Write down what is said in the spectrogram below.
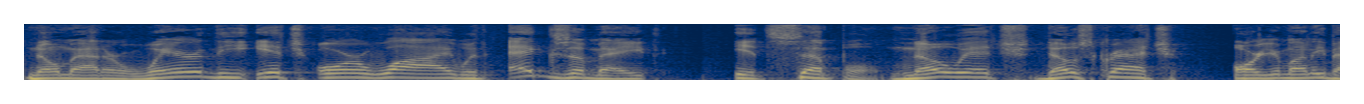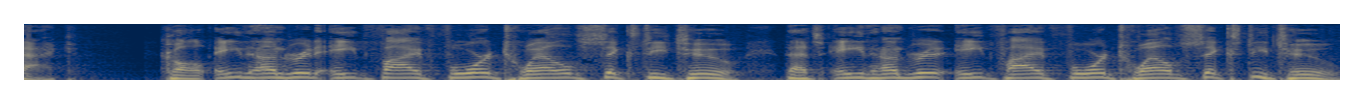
No matter where the itch or why, with EczeMate, it's simple. No itch, no scratch, or your money back. Call 800 854 1262. That's 800 854 1262.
